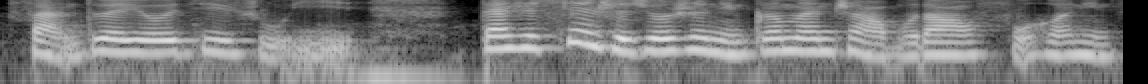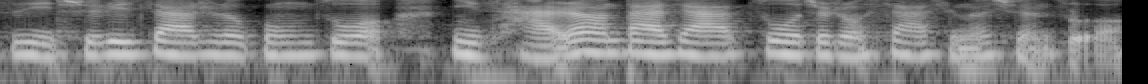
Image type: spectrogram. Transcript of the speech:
反对优绩主义。但是现实就是你根本找不到符合你自己学历价值的工作，你才让大家做这种下行的选择，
